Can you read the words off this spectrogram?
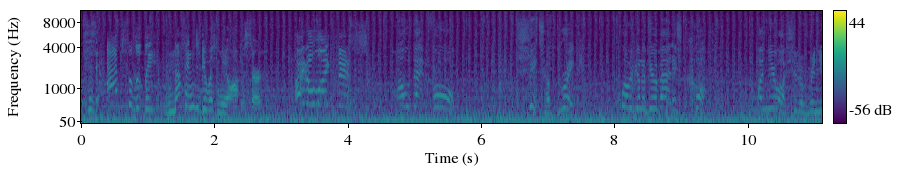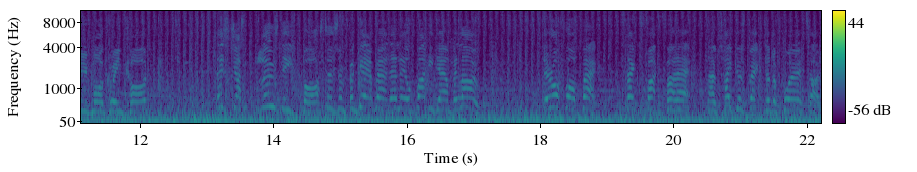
This has absolutely nothing to do with me, officer. I don't like this! Hold that form. Shit, a brick. What are we gonna do about this cop? I knew I should have renewed my green card. Let's just lose these bastards and forget about their little buddy down below. They're off our back. Thank fuck for that. Now take us back to the Puerto.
